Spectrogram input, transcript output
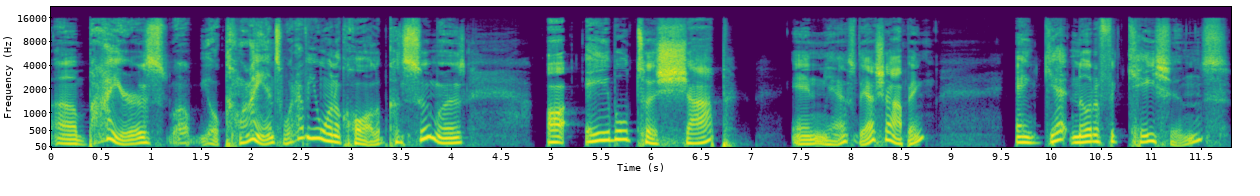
uh, buyers, well, you know, clients, whatever you want to call them, consumers are able to shop and yes, they're shopping, and get notifications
